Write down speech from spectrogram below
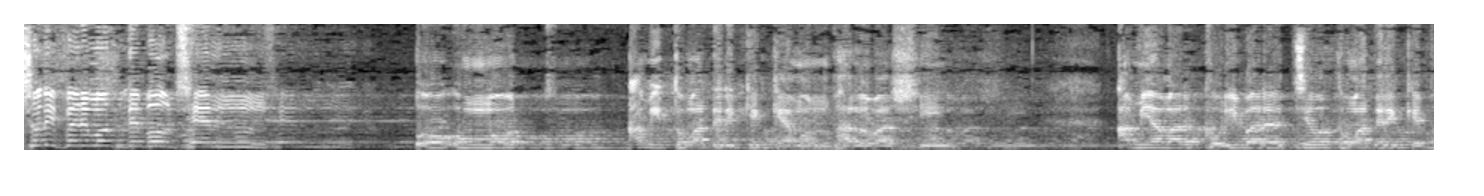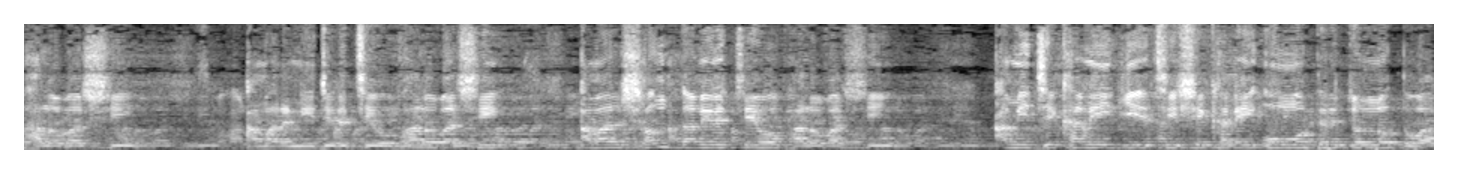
শরীফের মধ্যে বলছেন, ও উম্মত, আমি তোমাদেরকে কেমন ভালোবাসি? আমি আমার পরিবারের চেয়েও তোমাদেরকে ভালোবাসি, আমার নিজের চেয়েও ভালোবাসি, আমার সন্তানের চেয়েও ভালোবাসি। আমি যেখানেই গিয়েছি, সেখানেই উম্মতের জন্য দোয়া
